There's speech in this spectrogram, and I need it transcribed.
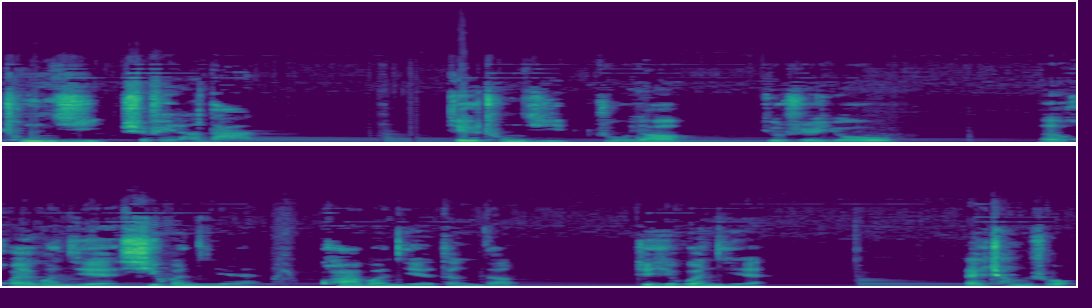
冲击是非常大的。这个冲击主要就是由呃踝关节、膝关节、胯关节等等这些关节来承受，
